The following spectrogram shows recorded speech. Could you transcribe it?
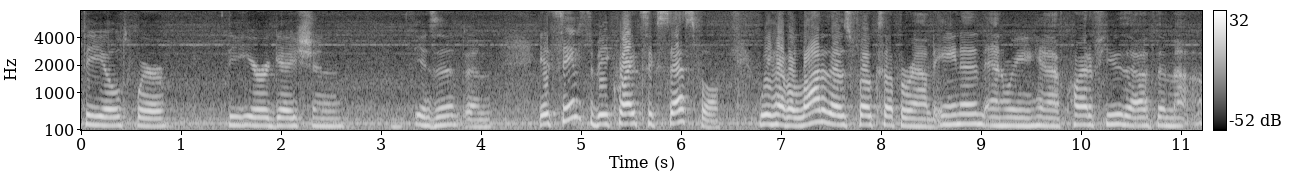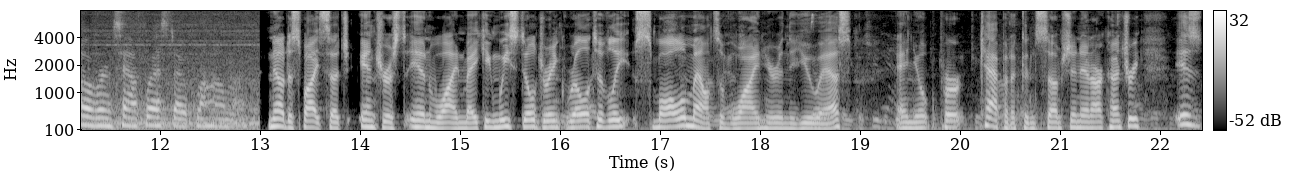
field where the irrigation isn't and it seems to be quite successful. We have a lot of those folks up around Enid and we have quite a few of them over in southwest Oklahoma. Now, despite such interest in winemaking, we still drink relatively small amounts of wine here in the U.S. Annual per capita consumption in our country is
